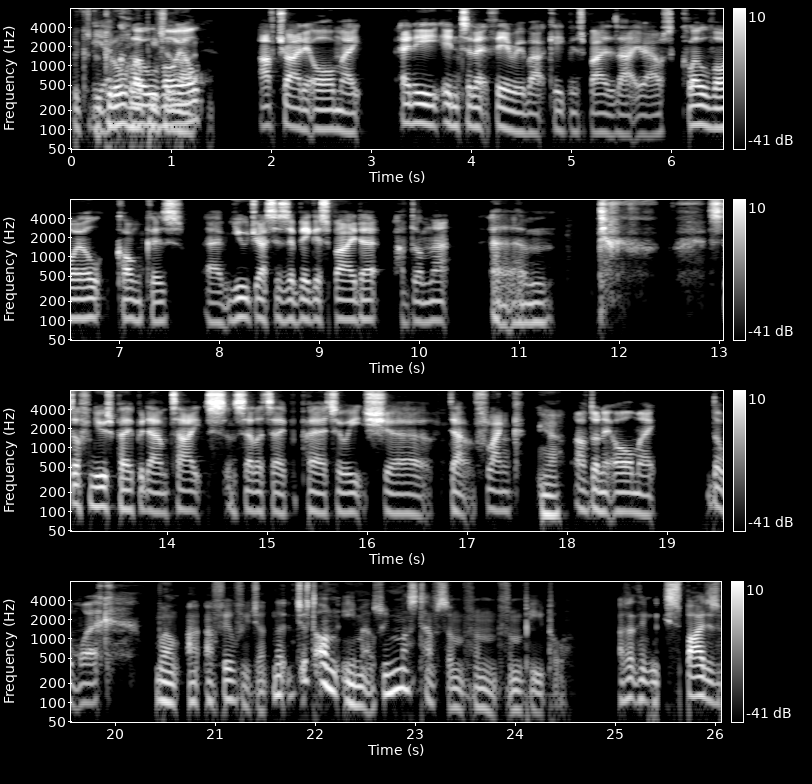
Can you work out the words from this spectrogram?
Because we Yeah, could all help each other oil. I've tried it all, mate. Any internet theory about keeping spiders out of your house? Clove oil, conkers. Um, you dress as a bigger spider. I've done that. Um, stuff newspaper down tights and sellotape a pair to each uh, down flank. Yeah. I've done it all, mate. Don't work. Well, I, I feel for you, Jon. No, just on emails, we must have some from from people. I don't think we spiders.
